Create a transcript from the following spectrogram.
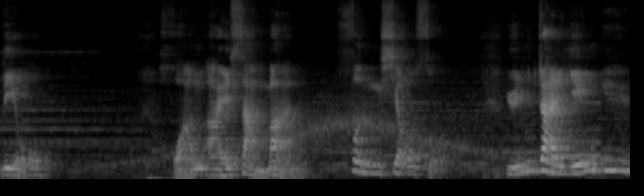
流。黄埃散漫风萧索，云栈萦纡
